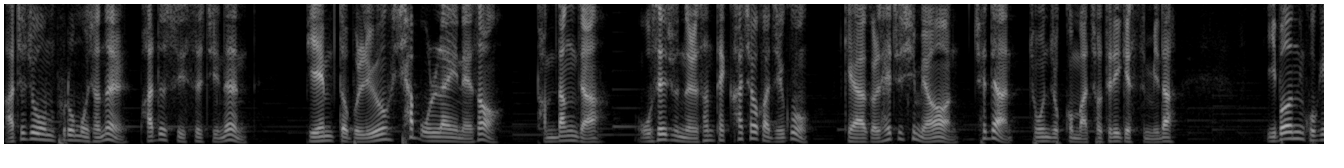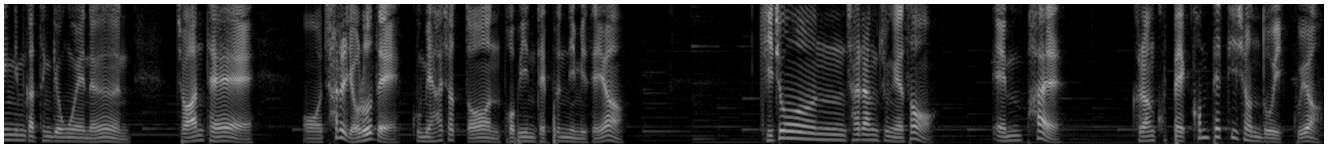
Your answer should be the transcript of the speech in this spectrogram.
아주 좋은 프로모션을 받을 수 있을지는 BMW 샵 온라인에서 담당자 오세준을 선택하셔가지고 계약을 해주시면 최대한 좋은 조건 맞춰드리겠습니다. 이번 고객님 같은 경우에는 저한테 어, 차를 여러 대 구매하셨던 법인 대표님이세요. 기존 차량 중에서 M8 그랑코페 컴페티션도 있고요.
